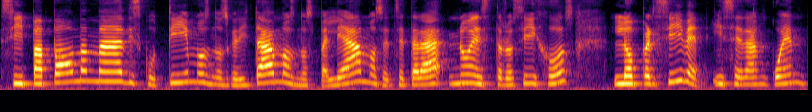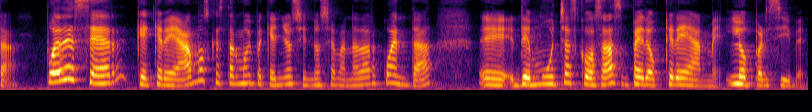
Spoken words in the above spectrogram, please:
Si papá o mamá discutimos, nos gritamos, nos peleamos, etcétera, nuestros hijos lo perciben y se dan cuenta. Puede ser que creamos que están muy pequeños y no se van a dar cuenta eh, de muchas cosas, pero créanme, lo perciben.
